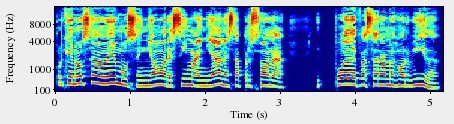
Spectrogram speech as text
Porque no sabemos, señores, si mañana esa persona puede pasar a mejor vida.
